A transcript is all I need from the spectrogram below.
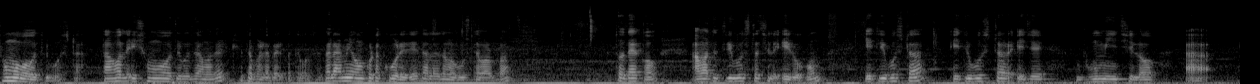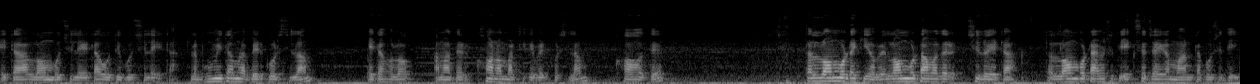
সমবাহু ত্রিভুজটা। তাহলে এই সমবাহু ত্রিভুজে আমাদের ক্ষেত্রফলটা বের করতে বলছে। তাহলে আমি অঙ্কটা করে দিই, তাহলে তোমরা বুঝতে পারবা। তো দেখো, আমাদের ত্রিভুজটা ছিল এরকম। এই ত্রিভুজটা, এই ত্রিভুজটার এই যে ভূমি ছিল এটা লম্ব ছিল এটা, অতিভুজ ছিল এটা। তাহলে ভূমিটা আমরা বের করছিলাম। এটা হলো আমাদের খ নম্বর থেকে বের করছিলাম, খ হতে। তাহলে লম্বটা কী হবে? লম্বটা আমাদের ছিল এটা। তাহলে লম্বটা আমি শুধু এক্সের জায়গায় মানটা বসে দিই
